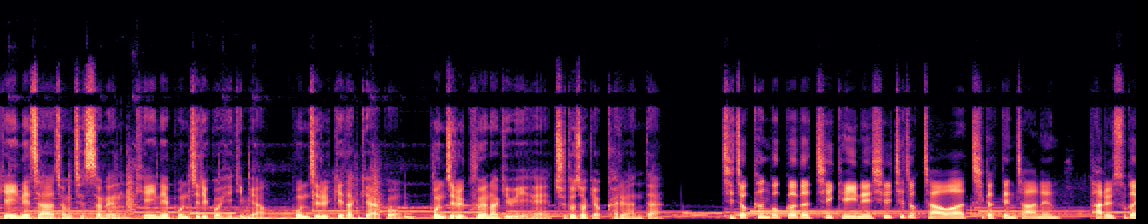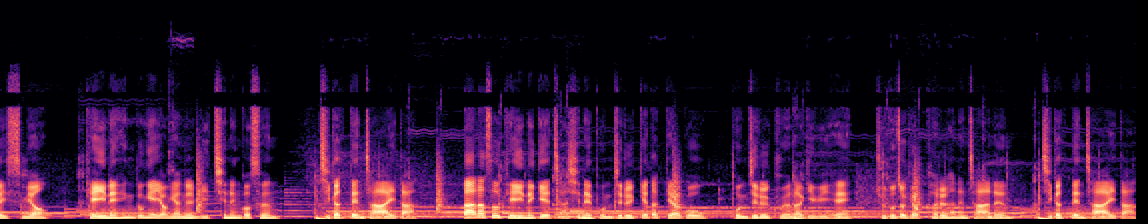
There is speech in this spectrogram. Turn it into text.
개인의 자아 정체성은 개인의 본질이고 핵이며 본질을 깨닫게 하고 본질을 구현하기 위해 주도적 역할을 한다. 지적한 것과 같이 개인의 실체적 자아와 지각된 자아는 다를 수가 있으며 개인의 행동에 영향을 미치는 것은 지각된 자아이다. 따라서 개인에게 자신의 본질을 깨닫게 하고 본질을 구현하기 위해 주도적 역할을 하는 자아는 지각된 자아이다.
